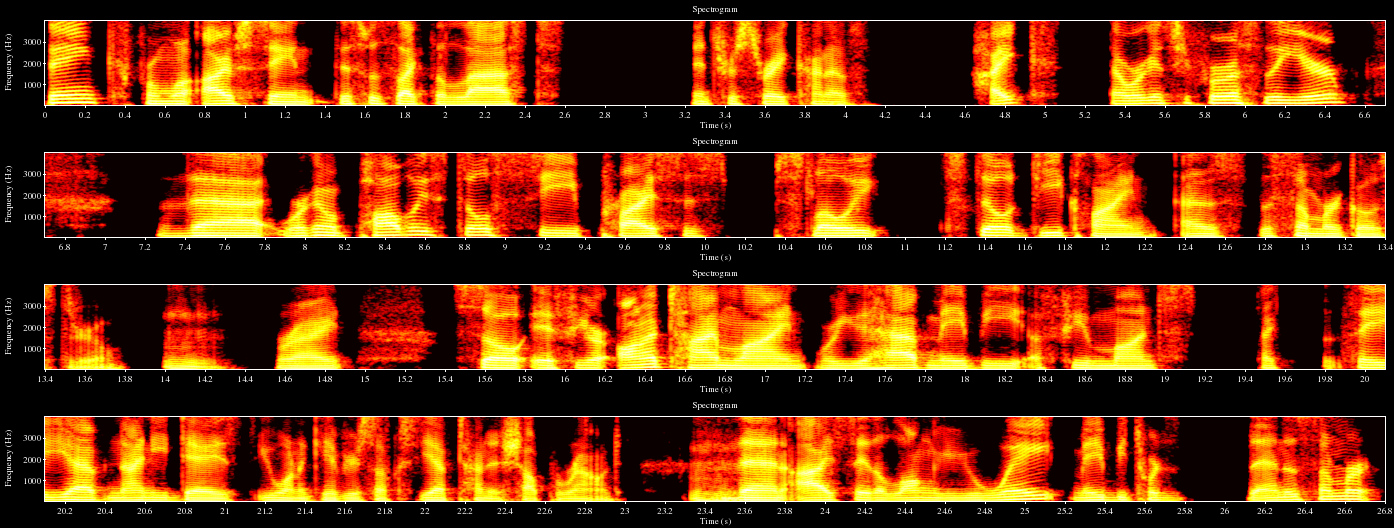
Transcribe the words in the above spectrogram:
think from what I've seen, this was like the last interest rate kind of hike that we're gonna see for the rest of the year that we're going to probably still see prices slowly still decline as the summer goes through. Mm. Right. So if you're on a timeline where you have maybe a few months, like let's say you have 90 days you want to give yourself because you have time to shop around, mm-hmm. then I'd say the longer you wait, maybe towards the end of the summer,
